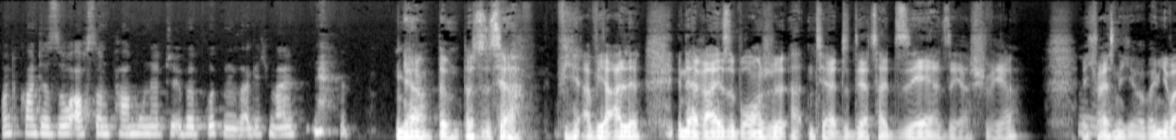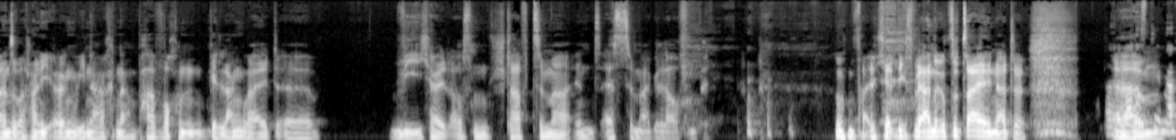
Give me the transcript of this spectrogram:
und konnte so auch so ein paar Monate überbrücken, sage ich mal. Ja, das ist ja, wir, wir alle in der Reisebranche hatten es ja derzeit sehr, sehr schwer. Ich mhm. weiß nicht, aber bei mir waren sie wahrscheinlich irgendwie nach, nach ein paar Wochen gelangweilt, äh, wie ich halt aus dem Schlafzimmer ins Esszimmer gelaufen bin. weil ich halt nichts mehr anderes zu teilen hatte. War ähm, das Thema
